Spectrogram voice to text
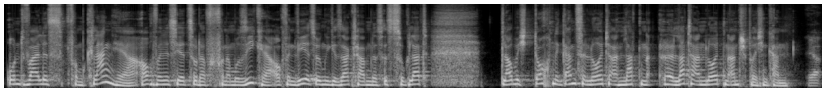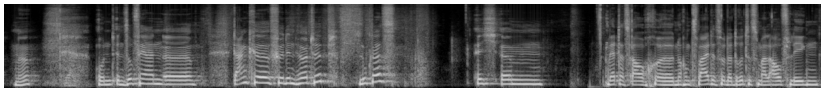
und weil es vom Klang her, auch wenn es jetzt, oder von der Musik her, auch wenn wir jetzt irgendwie gesagt haben, das ist zu glatt, glaube ich, doch eine ganze Leute an Latten, äh, Latte an Leuten ansprechen kann. Ja. Ne? Und insofern äh, danke für den Hörtipp, Lukas. Ich ähm, werde das auch äh, noch ein zweites oder drittes Mal auflegen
